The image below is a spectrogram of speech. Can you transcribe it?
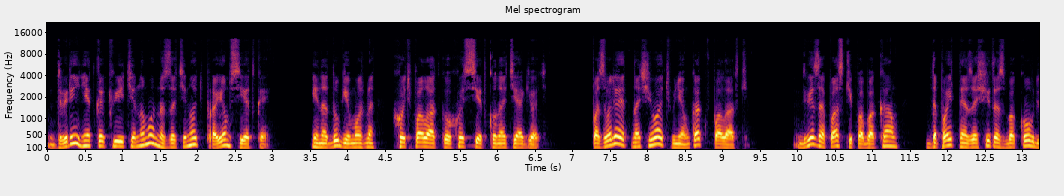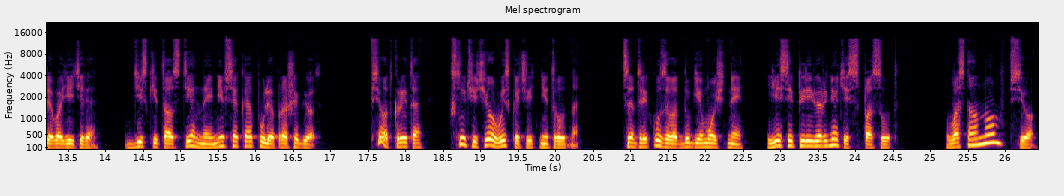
Дверей нет, как видите, но можно затянуть проем сеткой. И на дуге можно хоть палатку, хоть сетку натягивать позволяет ночевать в нем, как в палатке. Две запаски по бокам, дополнительная защита с боков для водителя, диски толстенные, не всякая пуля прошибет. Все открыто, в случае чего выскочить нетрудно. В центре кузова дуги мощные, если перевернетесь, спасут. В основном все.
